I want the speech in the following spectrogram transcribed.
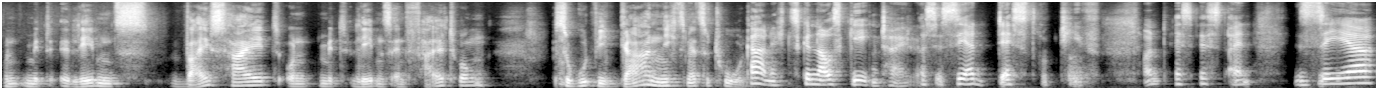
und mit Lebens Weisheit und mit Lebensentfaltung so gut wie gar nichts mehr zu tun. Gar nichts, genau das Gegenteil. Es ist sehr destruktiv und es ist ein sehr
